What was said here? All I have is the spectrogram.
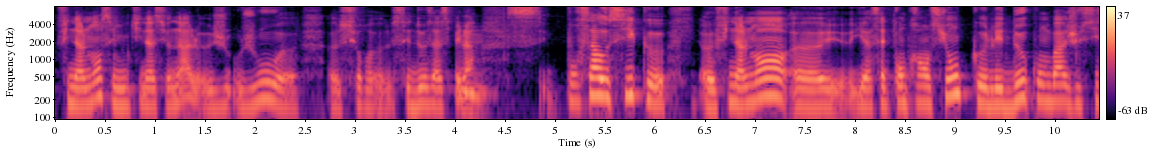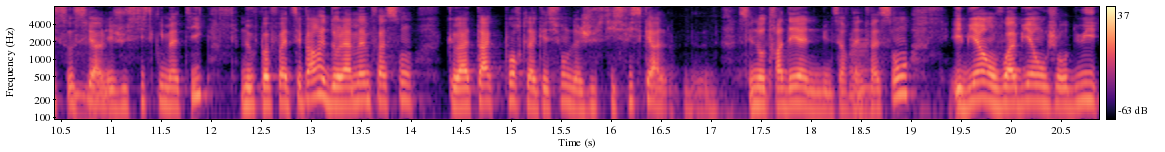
finalement, ces multinationales jouent, euh, euh, sur ces deux aspects-là. Mm. C'est pour ça aussi que finalement, il y a cette compréhension que les deux combats, justice sociale mm. et justice climatique, ne peuvent pas être séparés. De la même façon que Attaque porte la question de la justice fiscale, c'est notre ADN d'une certaine façon, eh bien, on voit bien aujourd'hui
